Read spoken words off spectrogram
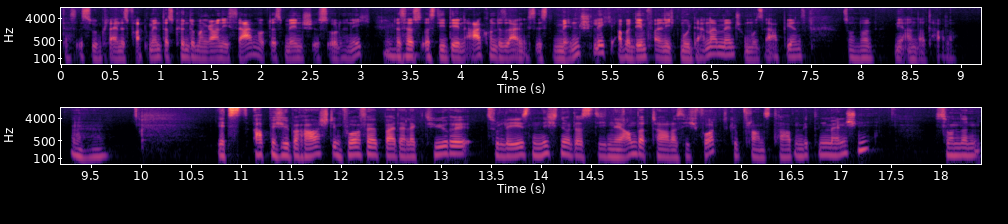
Das ist so ein kleines Fragment, das könnte man gar nicht sagen, ob das Mensch ist oder nicht. Mhm. Das heißt, dass die DNA konnte sagen, es ist menschlich, aber in dem Fall nicht moderner Mensch, Homo sapiens, sondern Neandertaler. Mhm. Jetzt hat mich überrascht, im Vorfeld bei der Lektüre zu lesen, nicht nur, dass die Neandertaler sich fortgepflanzt haben mit den Menschen, sondern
